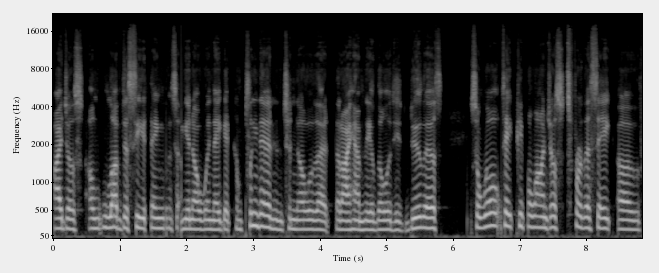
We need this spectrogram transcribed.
I just uh, love to see things, you know, when they get completed and to know that that I have the ability to do this. So we'll take people on just for the sake of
